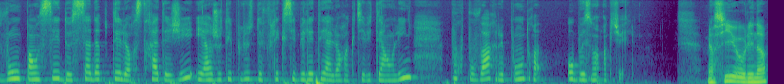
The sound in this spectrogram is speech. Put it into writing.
vont penser de s'adapter leur stratégie et ajouter plus de flexibilité à leur activité en ligne pour pouvoir répondre aux besoins actuels. Merci Olena.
